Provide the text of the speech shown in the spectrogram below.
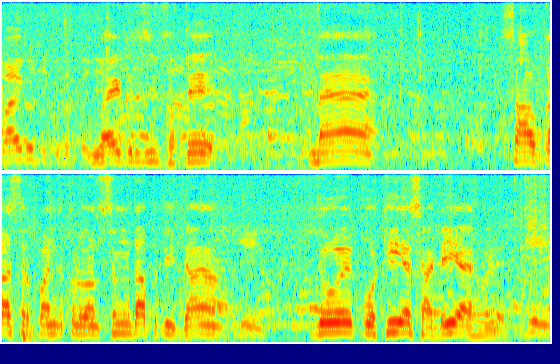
ਵਾਹਿਗੁਰੂ ਜੀ ਕੀ ਫਤਿਹ ਵਾਹਿਗੁਰੂ ਜੀ ਫਤਿਹ। ਮੈਂ ਸਾਬਕਾ ਸਰਪੰਚ ਕੁਲਵੰਤ ਸਿੰਘ ਦਾ ਭਤੀਜਾ ਆ ਜੀ। ਜੋ ਇਹ ਕੋਠੀ ਹੈ ਸਾਡੀ ਐ ਵੇਲੇ। ਜੀ।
